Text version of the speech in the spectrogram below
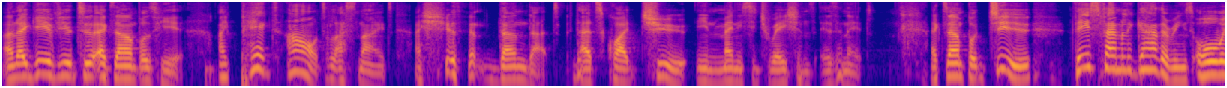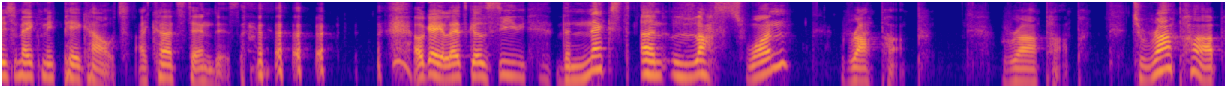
And I give you two examples here. I pigged out last night. I shouldn't have done that. That's quite true in many situations, isn't it? Example two, these family gatherings always make me pig out. I can't stand this. okay, let's go see the next and last one wrap up. Wrap up. To wrap up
